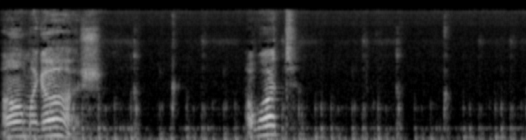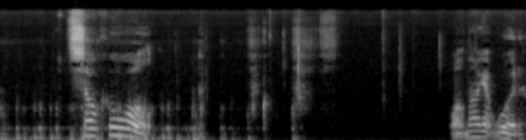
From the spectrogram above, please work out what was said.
Oh my gosh. A what? It's so cool. Well, now I got wood.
